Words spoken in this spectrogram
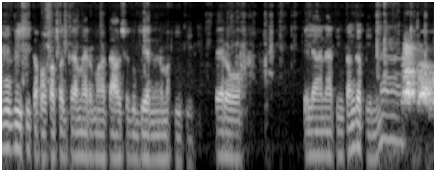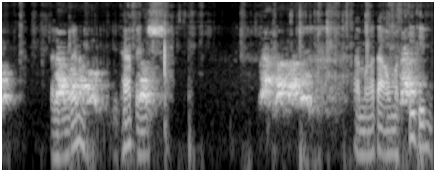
nabubisit ako kapag ka mayroong mga tao sa gobyerno na makitid. Pero, kailangan nating tanggapin na talagang gano'n. It happens. Ang mga taong makitid,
